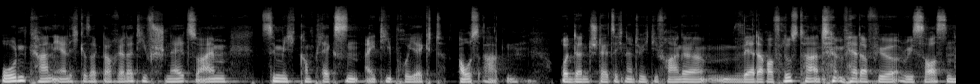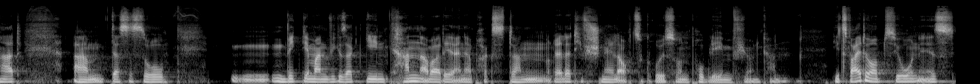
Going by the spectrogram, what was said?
und kann ehrlich gesagt auch relativ schnell zu einem ziemlich komplexen IT-Projekt ausarten. Und dann stellt sich natürlich die Frage, wer darauf Lust hat, wer dafür Ressourcen hat. Ähm, das ist so ein Weg, den man, wie gesagt, gehen kann, aber der in der Praxis dann relativ schnell auch zu größeren Problemen führen kann. Die zweite Option ist,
